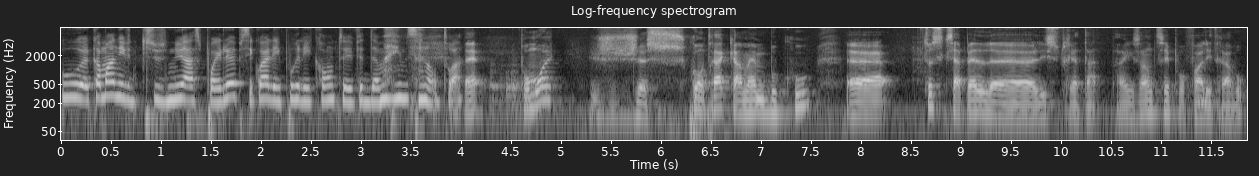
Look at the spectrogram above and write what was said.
Ou euh, comment en es-tu venu à ce point-là? Puis c'est quoi les pour et les contre, euh, vite de même, selon toi? Ben, pour moi, je sous-contracte quand même beaucoup. Euh, tout ce qui s'appelle euh, les sous-traitants, par exemple, pour faire les travaux.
